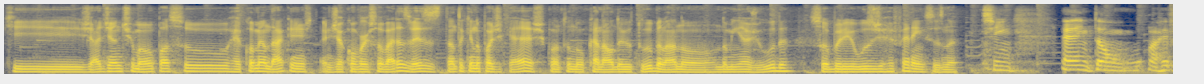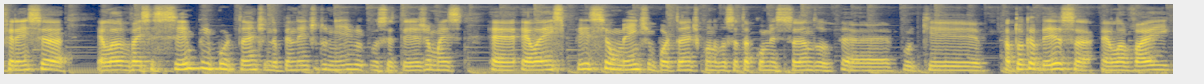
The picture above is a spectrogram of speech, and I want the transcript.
Que já de antemão eu posso recomendar, que a gente, a gente já conversou várias vezes, tanto aqui no podcast quanto no canal do YouTube, lá no, no Minha Ajuda, sobre o uso de referências, né? Sim. É, então, a referência ela vai ser sempre importante, independente do nível que você esteja, mas é, ela é especialmente importante quando você está começando, é, porque a tua cabeça ela vai,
